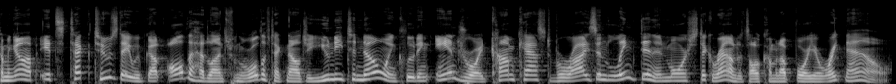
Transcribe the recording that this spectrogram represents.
Coming up, it's Tech Tuesday. We've got all the headlines from the world of technology you need to know, including Android, Comcast, Verizon, LinkedIn, and more. Stick around, it's all coming up for you right now.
